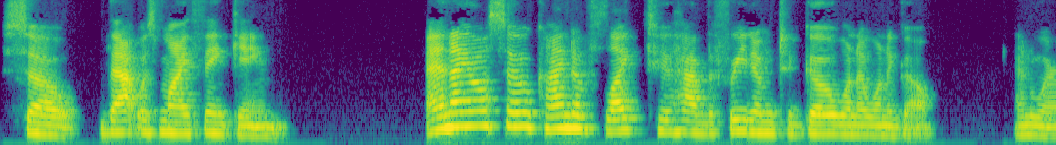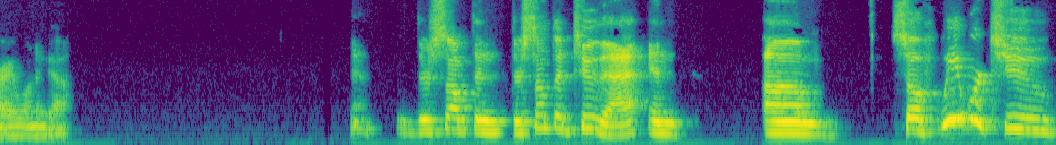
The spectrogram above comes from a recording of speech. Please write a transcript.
So that was my thinking. And I also kind of like to have the freedom to go when I want to go and where I want to go. Yeah, there's something there's something to that and um, so if we were to,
